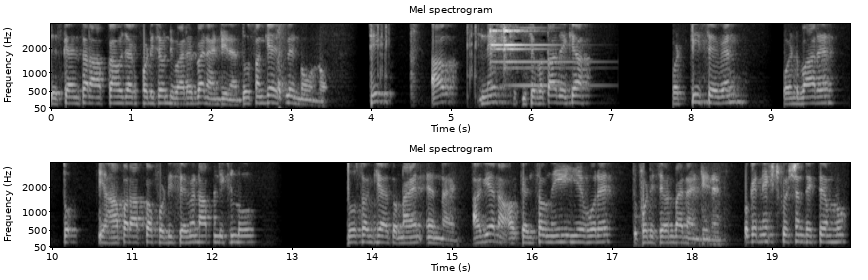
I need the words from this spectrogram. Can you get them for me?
तो इसका आंसर आपका हो जाएगा 47 डिवाइडेड बाय 99 दो संख्या इसलिए नो नो ठीक? अब नेक्स्ट इसे बता दे क्या? 47 पॉइंट बार है तो यहाँ पर आपका 47 आप लिख लो। दो संख्या है तो नाइन एंड नाइन आ गया ना, और कैंसिल नहीं ये हो रहे तो 47 seven by ninety nine okay next question देखते हैं हम लोग।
